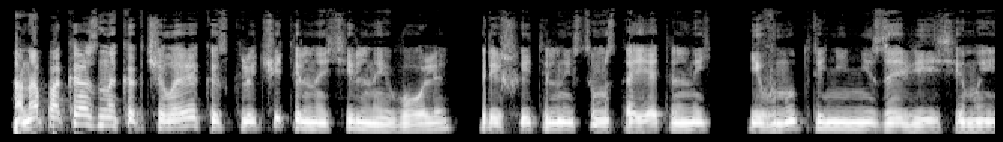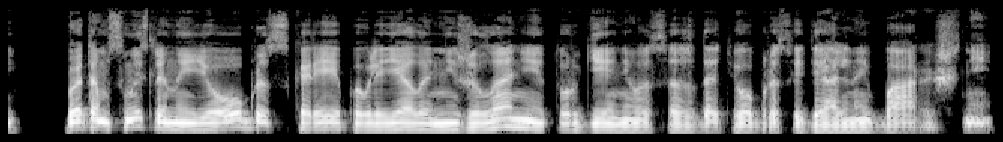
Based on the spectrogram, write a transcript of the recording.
Она показана как человек исключительно сильной воли, решительный, самостоятельный и внутренне независимый. В этом смысле на ее образ скорее повлияло не желание Тургенева создать образ идеальной барышни,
